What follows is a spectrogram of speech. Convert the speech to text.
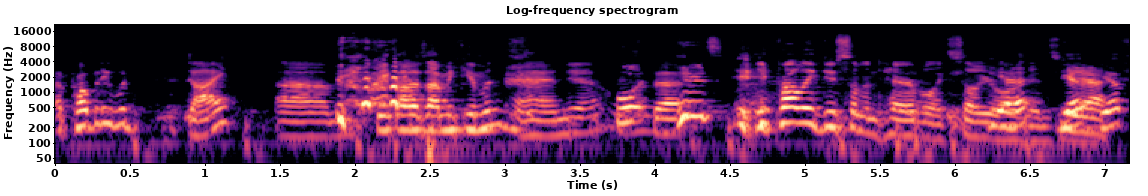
I probably would die um, because I'm a human and Yeah. Well, the- here's He'd probably do something terrible like sell your yeah, organs. yeah, Yeah. yep.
